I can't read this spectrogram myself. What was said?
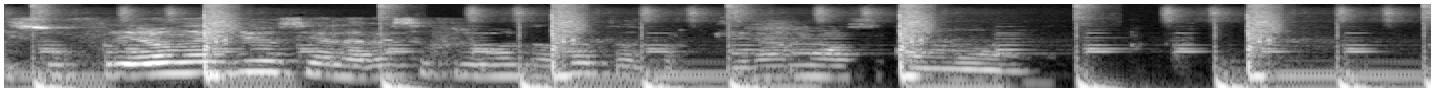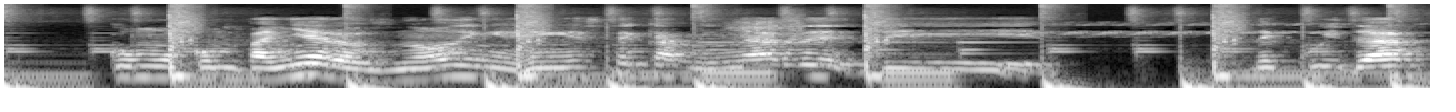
Y sufrieron ellos y a la vez sufrimos nosotros porque éramos como, como compañeros, ¿no? En, este caminar de, de, cuidar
